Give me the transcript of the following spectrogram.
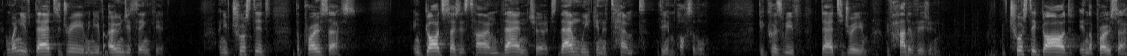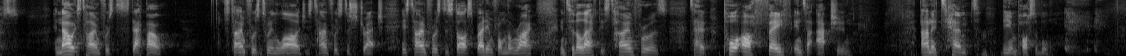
And when you've dared to dream and you've owned your thinking and you've trusted the process, and God says it's time, then, church, then we can attempt the impossible because we've dared to dream, we've had a vision, we've trusted God in the process. And now it's time for us to step out. It's time for us to enlarge. It's time for us to stretch. It's time for us to start spreading from the right into the left. It's time for us to put our faith into action and attempt the impossible.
